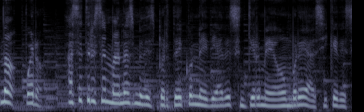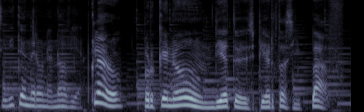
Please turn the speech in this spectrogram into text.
No, bueno, hace tres semanas me desperté con la idea de sentirme hombre, así que decidí tener una novia. Claro, ¿por qué no? Un día te despiertas y ¡paf!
